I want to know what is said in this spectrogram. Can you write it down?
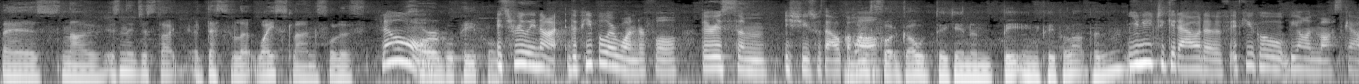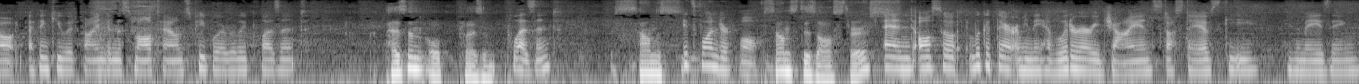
bears, snow. Isn't it just like a desolate wasteland full of No. horrible people? It's really not. The people are wonderful. There is some issues with alcohol. One foot gold digging and beating people up, isn't it? You need to get out of. If you go beyond Moscow, I think you would find in the small towns people are really pleasant. Peasant or pleasant? Pleasant. Sounds It's wonderful. sounds disastrous. And also, look at their. I mean, they have literary giants. Dostoevsky, he's amazing.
